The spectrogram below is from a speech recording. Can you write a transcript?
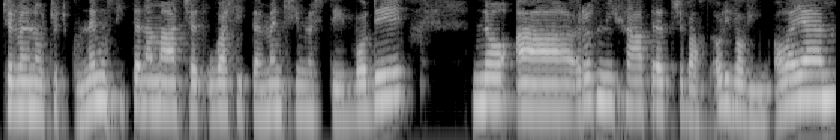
červenou čočku nemusíte namáčet, uvaříte menší množství vody, no a rozmícháte třeba s olivovým olejem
